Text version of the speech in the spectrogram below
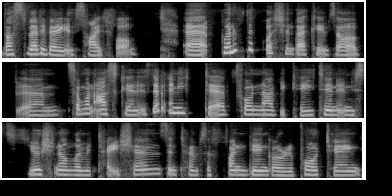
That's very, very insightful. Uh, one of the questions that came up, um, someone asking, is there any tip for navigating institutional limitations in terms of funding or reporting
